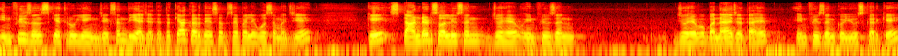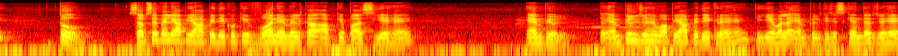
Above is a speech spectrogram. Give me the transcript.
इन्फ्यूजन्स के थ्रू ये इंजेक्शन दिया जाता है। तो क्या करते हैं सबसे पहले वो समझिए कि स्टैंडर्ड सॉल्यूशन जो है वो इन्फ्यूज़न जो है वो बनाया जाता है इन्फ्यूज़न को यूज़ करके। तो सबसे पहले आप यहाँ पे देखो कि वन एमएल का आपके पास ये है एम्प्यूल तो एम्प्यूल जो है वो आप यहाँ पे देख रहे हैं कि ये वाला एम्प्यूल कि जिसके अंदर जो है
